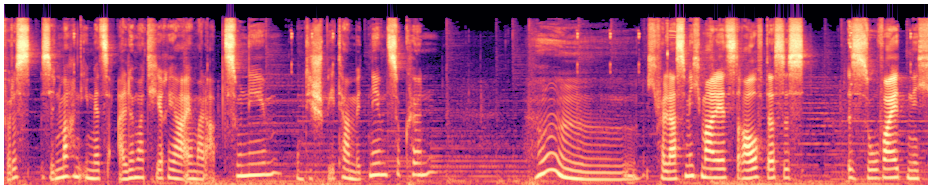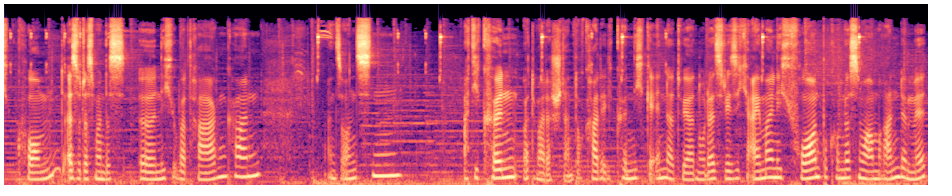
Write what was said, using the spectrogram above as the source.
Würde es Sinn machen, ihm jetzt alle Materie einmal abzunehmen, um die später mitnehmen zu können? Hm. Ich verlasse mich mal jetzt drauf, dass es so weit nicht kommt. Also, dass man das äh, nicht übertragen kann. Ansonsten... Ach, die können... Warte mal, da stand doch gerade, die können nicht geändert werden, oder? Jetzt lese ich einmal nicht vor und bekomme das nur am Rande mit.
